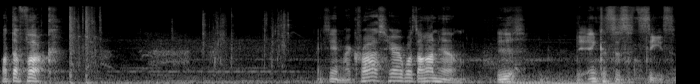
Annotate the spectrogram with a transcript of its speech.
What the fuck? I see, my crosshair was on him. Ugh, the inconsistencies.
